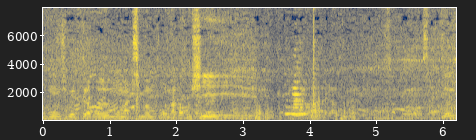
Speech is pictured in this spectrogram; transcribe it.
bon, je vais faire mon maximum pour m'accrocher euh, à la fin, ce que ça donne.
